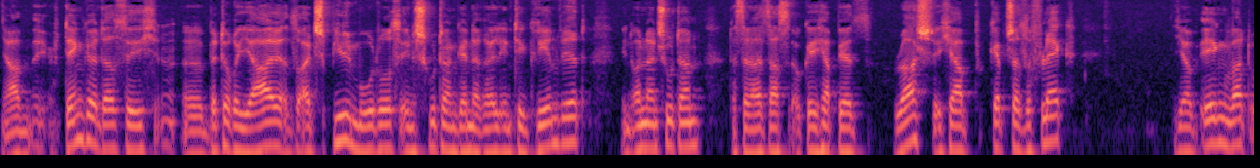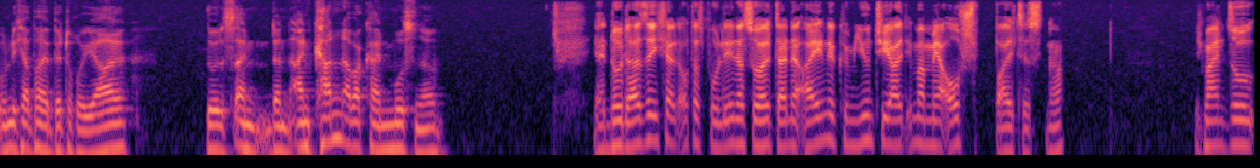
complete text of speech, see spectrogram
Ja, ich denke, dass sich äh, Battle Royale also als Spielmodus in Shootern generell integrieren wird, in Online-Shootern, dass du da sagst, okay, ich habe jetzt Rush, ich habe Capture the Flag, ich habe irgendwas und ich habe halt Battle Royale. So, das ist ein, dann ein kann, aber kein muss, ne? Ja, nur da sehe ich halt auch das Problem, dass du halt deine eigene Community halt immer mehr aufspaltest, ne? Ich meine, so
